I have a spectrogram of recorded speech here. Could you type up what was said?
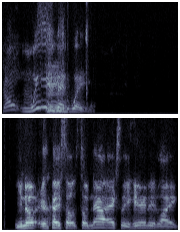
don't win Mm. that way. You know, okay, so so now actually hearing it like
